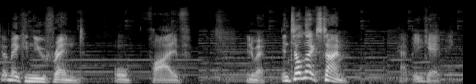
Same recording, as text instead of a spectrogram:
Go make a new friend, or five. Anyway, until next time, happy gaming.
